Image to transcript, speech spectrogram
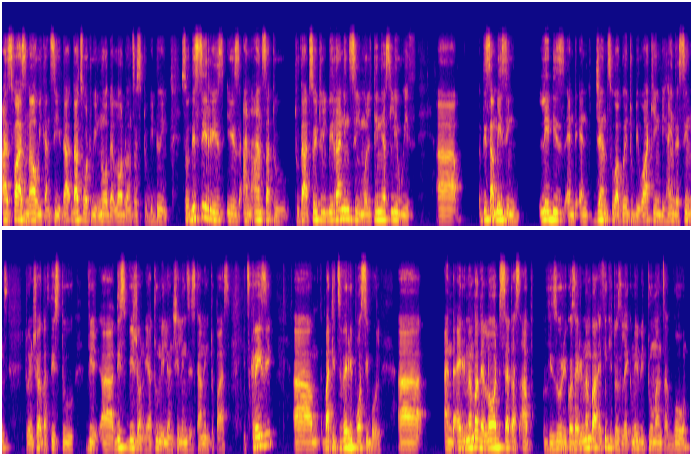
as far as now we can see that that's what we know the lord wants us to be doing. So this series is an answer to to that. So it will be running simultaneously with uh, these amazing ladies and and gents who are going to be working behind the scenes to ensure that this two uh, this vision yeah 2 million shillings is coming to pass. It's crazy um, but it's very possible. Uh, and i remember the lord set us up vizuri because i remember i think it was like maybe two months ago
